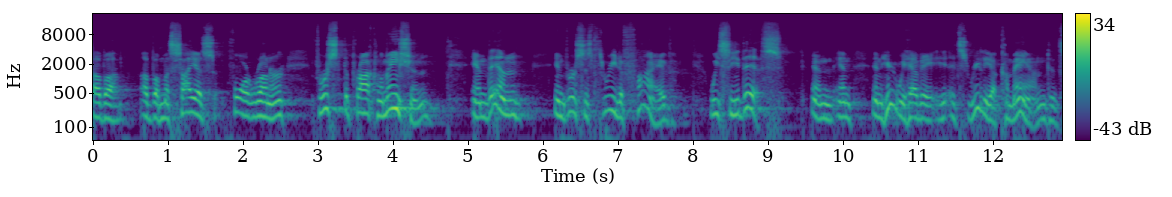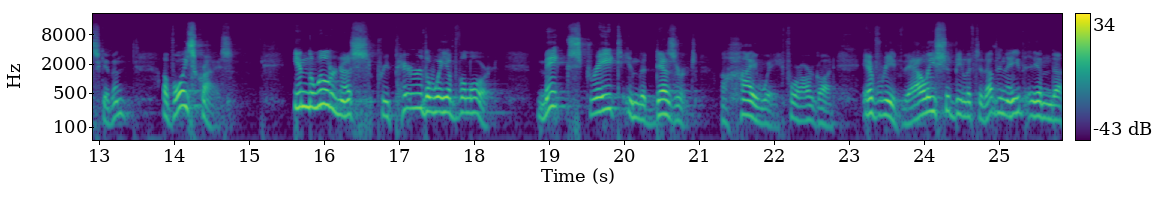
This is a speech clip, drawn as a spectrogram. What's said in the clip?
of a, of a Messiah's forerunner. First, the proclamation, and then in verses 3 to 5, we see this. And, and, and here we have a, it's really a command that's given. A voice cries, in the wilderness, prepare the way of the Lord. Make straight in the desert a highway for our God. Every valley should be lifted up. And, and uh,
